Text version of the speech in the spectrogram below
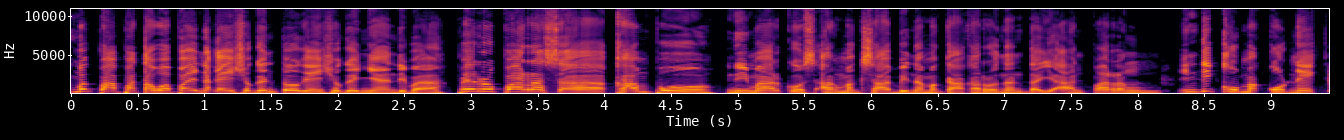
Magpapatawa pa yun na kesyo ganito, kesyo ganyan, di ba? Pero para sa kampo ni Marcos ang magsabi na magkakaroon ng dayaan, parang hindi ko makonect.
